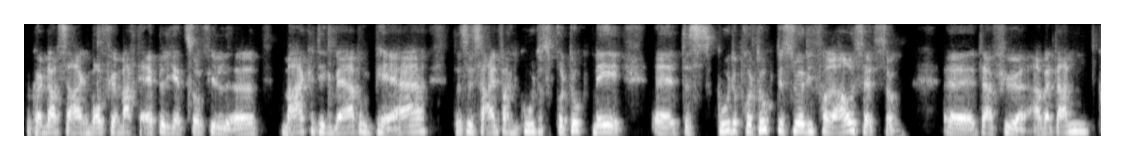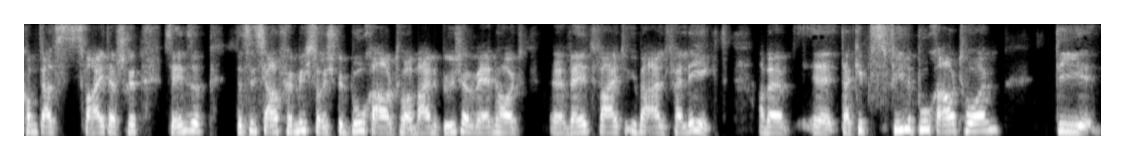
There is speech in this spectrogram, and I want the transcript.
wir können auch sagen, wofür macht Apple jetzt so viel äh, Marketing, Werbung, PR? Das ist einfach ein gutes Produkt. Nee, äh, das gute Produkt ist nur die Voraussetzung äh, dafür. Aber dann kommt als zweiter Schritt, sehen Sie, das ist ja auch für mich so, ich bin Buchautor, meine Bücher werden heute äh, weltweit überall verlegt. Aber äh, da gibt es viele Buchautoren, die,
